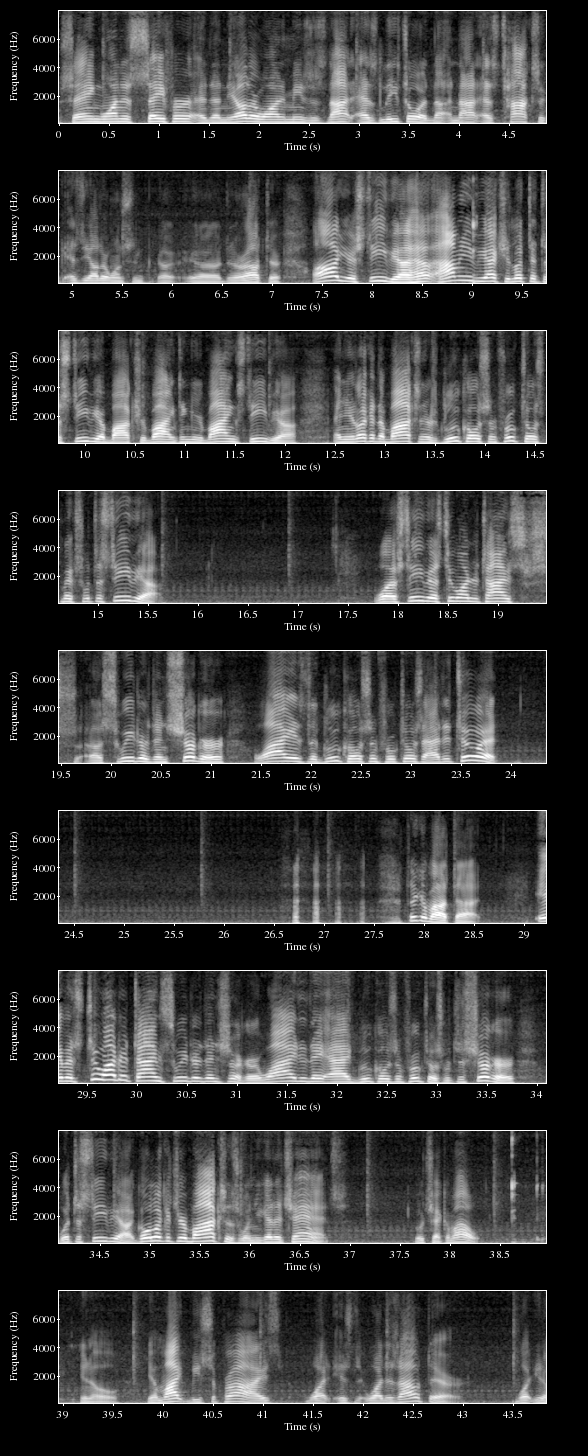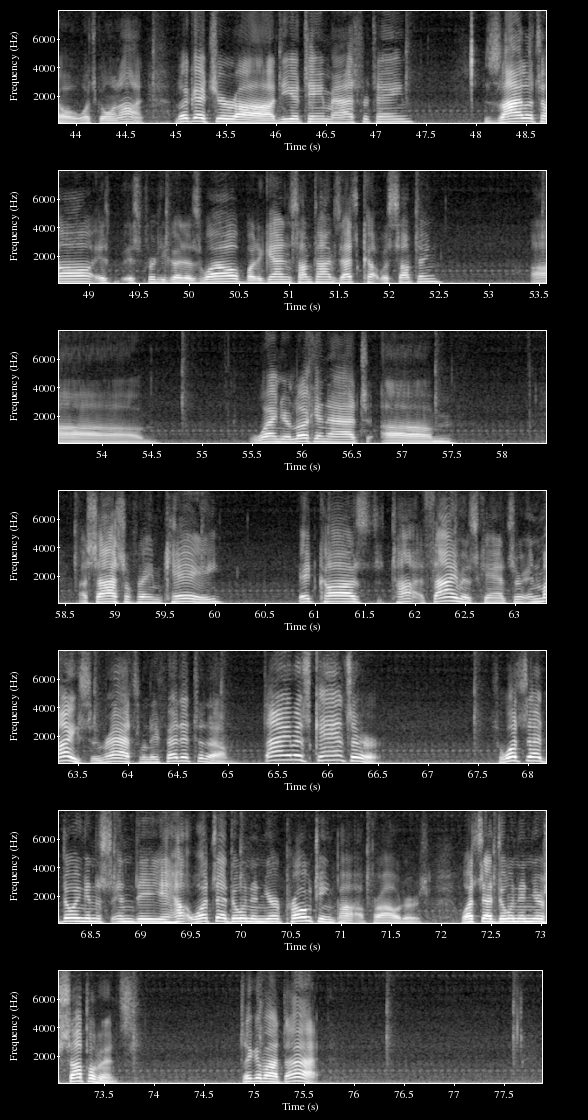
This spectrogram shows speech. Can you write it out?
Saying one is safer and then the other one means it's not as lethal and not, not as toxic as the other ones uh, uh, that are out there. All your stevia, how, how, many of you actually looked at the stevia box you're buying, thinking you're buying stevia, and you look at the box and there's glucose and fructose mixed with the stevia? Well, if stevia is 200 times uh, sweeter than sugar, why is the glucose and fructose added to it? Think about that. If it's 200 times sweeter than sugar, why do they add glucose and fructose, which is sugar, with the stevia? Go look at your boxes when you get a chance. Go check them out. You know, you might be surprised what is what is out there. What you know, what's going on. Look at your uh, neotame, aspartame. Xylitol is, is pretty good as well, but again, sometimes that's cut with something. Um, when you're looking at um, Acesulfame K, it caused th- thymus cancer in mice and rats when they fed it to them. Thymus cancer. So what's that doing in in the what's that doing in your protein powders? What's that doing in your supplements? Think about that.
